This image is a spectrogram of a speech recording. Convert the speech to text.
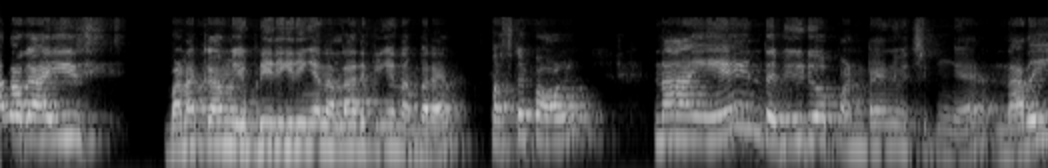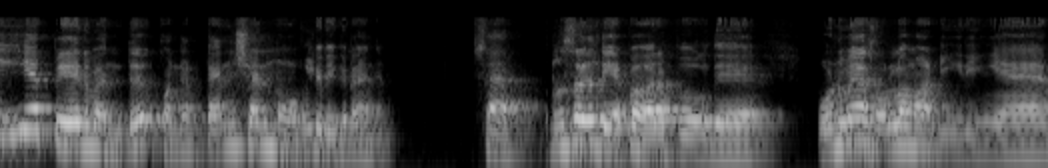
ஹலோ கைஸ் வணக்கம். எப்படி இருக்கிறீங்க? நல்லா இருக்கீங்க நம்புறேன். ஃபர்ஸ்ட் ஆஃப் ஆல் நான் ஏன் இந்த வீடியோ பண்றேன்னு வச்சுக்கோங்க. நிறைய பேர் வந்து கொஞ்சம் டென்ஷன் மோட்ல இருக்கிறாங்க. சார் ரிசல்ட் எப்போ வரப்போகுது? ஒண்ணுமே சொல்ல மாட்டேங்கிறீங்க.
